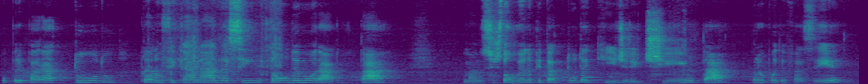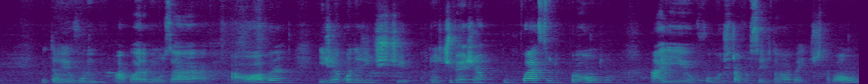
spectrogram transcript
vou preparar tudo para não ficar nada assim tão demorado, tá? Mas vocês estão vendo que tá tudo aqui direitinho, tá? Para eu poder fazer. Então eu vou agora vamos usar a obra e já quando a gente quando estiver já com quase tudo pronto, aí eu vou mostrar vocês novamente, tá bom?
